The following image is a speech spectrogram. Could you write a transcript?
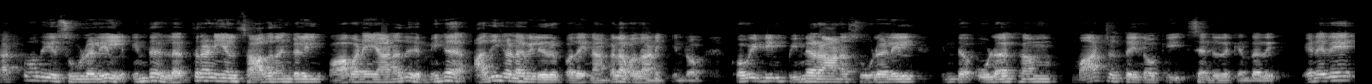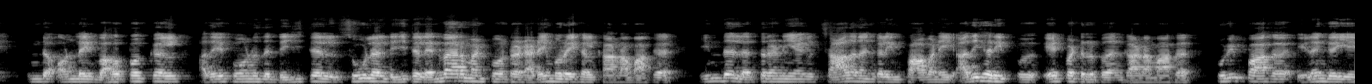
தற்போதைய சூழலில் இந்த லெத்ரனியல் சாதனங்களின் பாவனையானது மிக அதிக அளவில் இருப்பதை நாங்கள் அவதானிக்கின்றோம். கோவிட்டின் பின்னரான சூழலில் இந்த உலகம் மாற்றத்தை நோக்கி சென்றிருக்கின்றது. எனவே இந்த ஆன்லைன் வகுப்புகள் அதே போன்று இந்த டிஜிட்டல் சூழல் டிஜிட்டல் என்வாயர்மெண்ட் போன்ற நடைமுறைகள் காரணமாக இந்த லெத்தரனியல் சாதனங்களின் பாவனை அதிகரிப்பு ஏற்பட்டிருப்பதன் காரணமாக குறிப்பாக இலங்கையை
